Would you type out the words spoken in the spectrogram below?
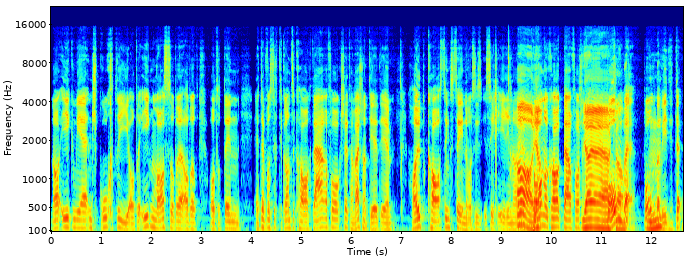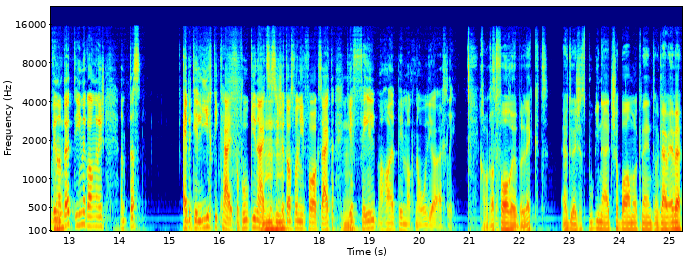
noch irgendwie ein Spruch drin oder irgendwas oder, oder, oder dann, äh, dort, wo sich die ganzen Charaktere vorgestellt haben. Weißt du noch, die, die Halb-Casting-Szene, wo sie sich ihre neuen Ah, ja. Porno-Charaktere vorstellen. Ja, ja, ja, Bombe! klar. Bombe, wie, die, wie er dort reingegangen ist. Und das, eben die Leichtigkeit von Boogie Nights, das ist ja das, was ich vorher gesagt habe, die fehlt mir halt bei Magnolia ein bisschen. Ich habe mir gerade vorher überlegt. Du hast das Boogie Night schon ein paar Mal genannt. Und ich glaube, eben,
